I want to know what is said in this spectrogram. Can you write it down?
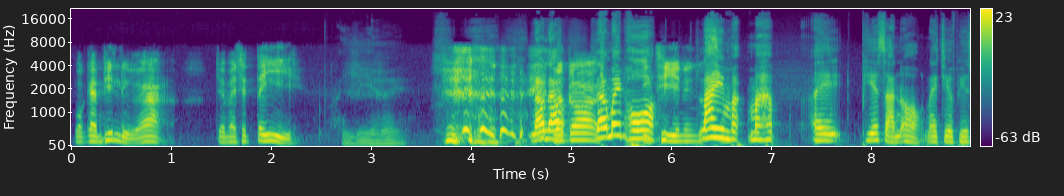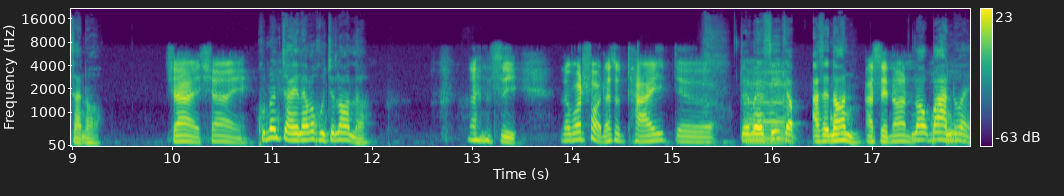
โปรแกรมที่เหลืออะเจอแมนซิตี้เฮ้ย แล้วแล้วแล้วก็แล้วไม่พออีกทีหนึ่งไล่มามาไอเพียสันออกนายเจลเพียสันออก ใช่ใช่คุณมั่นใจแล้วว่าคุณจะรอดเหรอ นั่นสิแล้ววัตฟอร์ดนัดสุดท้ายเจอเจอแมนซิตี้กับอาร์เซนอลอาร์เซนอลนอกบ้านด้วย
